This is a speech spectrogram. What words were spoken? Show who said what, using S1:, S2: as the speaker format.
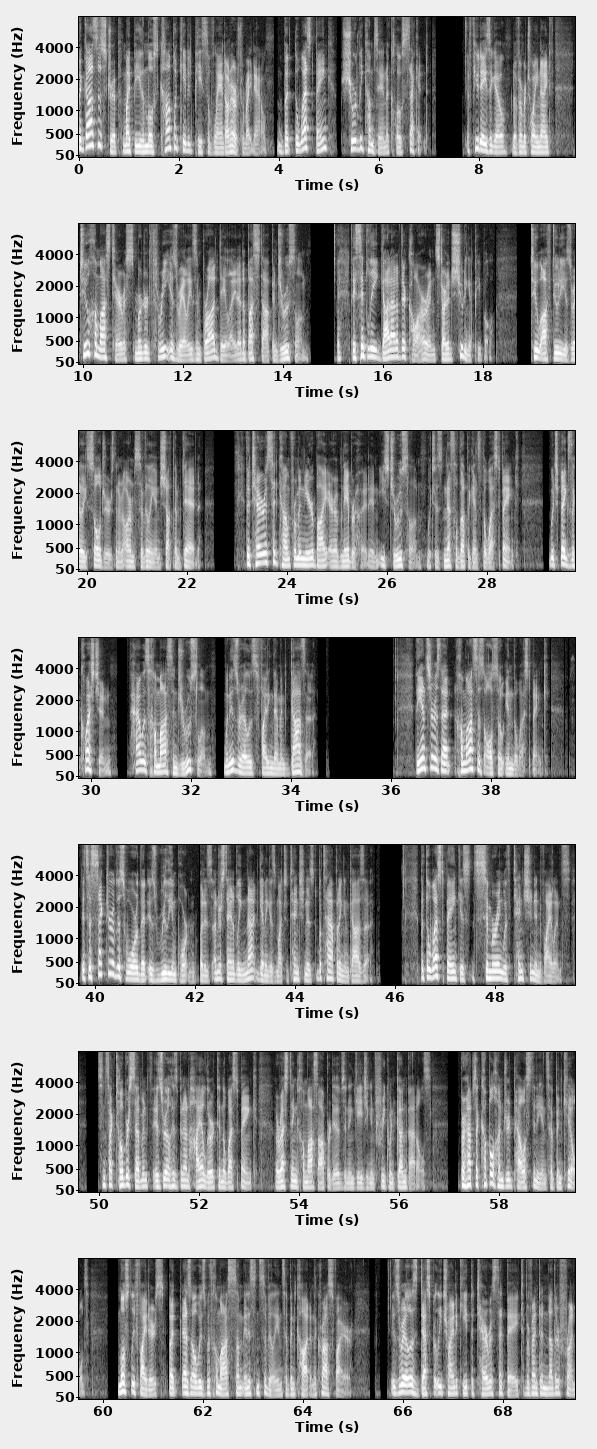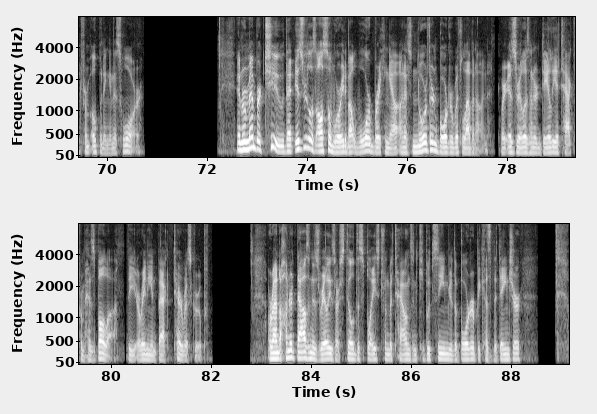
S1: The Gaza Strip might be the most complicated piece of land on Earth right now, but the West Bank surely comes in a close second. A few days ago, November 29th, two Hamas terrorists murdered three Israelis in broad daylight at a bus stop in Jerusalem. They simply got out of their car and started shooting at people. Two off duty Israeli soldiers and an armed civilian shot them dead. The terrorists had come from a nearby Arab neighborhood in East Jerusalem, which is nestled up against the West Bank. Which begs the question how is Hamas in Jerusalem when Israel is fighting them in Gaza? The answer is that Hamas is also in the West Bank. It's a sector of this war that is really important, but is understandably not getting as much attention as what's happening in Gaza. But the West Bank is simmering with tension and violence. Since October 7th, Israel has been on high alert in the West Bank, arresting Hamas operatives and engaging in frequent gun battles. Perhaps a couple hundred Palestinians have been killed. Mostly fighters, but as always with Hamas, some innocent civilians have been caught in the crossfire. Israel is desperately trying to keep the terrorists at bay to prevent another front from opening in this war. And remember, too, that Israel is also worried about war breaking out on its northern border with Lebanon, where Israel is under daily attack from Hezbollah, the Iranian backed terrorist group. Around 100,000 Israelis are still displaced from the towns and kibbutzim near the border because of the danger.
